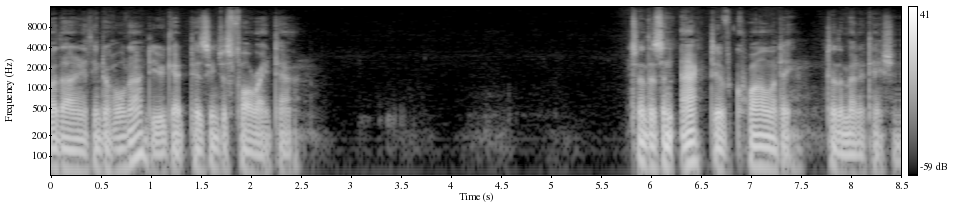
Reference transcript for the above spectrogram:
without anything to hold on to, you get dizzy and just fall right down. So there's an active quality to the meditation.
